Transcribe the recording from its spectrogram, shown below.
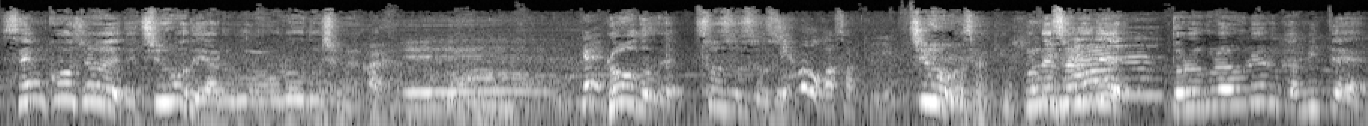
先行上映で地方でやるのをロードショーや、はい。えロードで？そうそうそうそう。地方が先？地方が先。ほんでそれでどれぐらい売れるか見て。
